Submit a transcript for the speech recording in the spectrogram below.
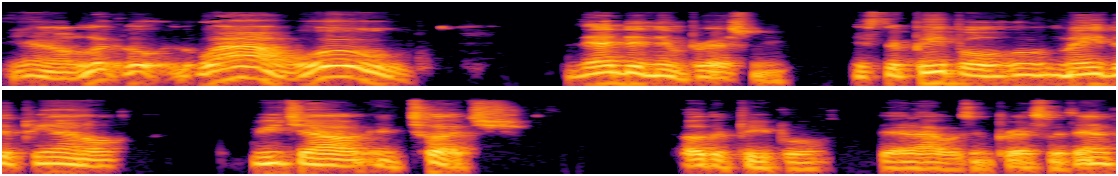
you know, look, look wow, whoa. That didn't impress me. It's the people who made the piano reach out and touch other people that I was impressed with. And,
